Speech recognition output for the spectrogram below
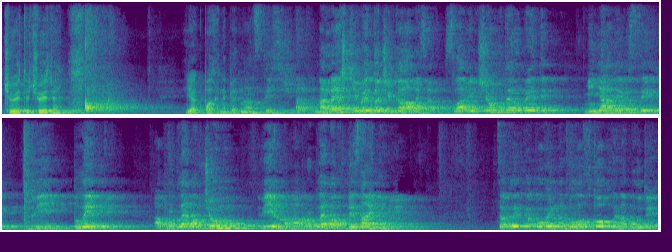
Чуєте, чуєте? Як пахне 15 тисяч. Нарешті ви дочекалися. Славік, що буде робити? Міняти ось цих дві плитки. А проблема в чому? Вірно, а проблема в дизайнерові. Ця плитка повинна була втоплена бути.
